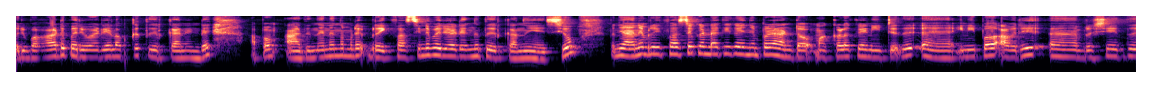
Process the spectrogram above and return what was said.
ഒരുപാട് പരിപാടികളൊക്കെ തീർക്കാനുണ്ട്. അപ്പം ആദ്യം തന്നെ നമ്മുടെ ബ്രേക്ക്ഫാസ്റ്റിന്റെ പരിപാടി അങ്ങ് തീർക്കാമെന്ന് വിചാരിച്ചു. അപ്പം ഞാൻ ബ്രേക്ക്ഫാസ്റ്റ് ഒക്കെ ഉണ്ടാക്കി കഴിഞ്ഞപ്പോഴാണ് കേട്ടോ മക്കളൊക്കെ എണീറ്റത്. ഇനിയിപ്പോൾ അവർ ബ്രഷ് ചെയ്ത്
